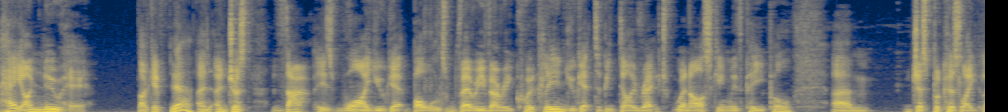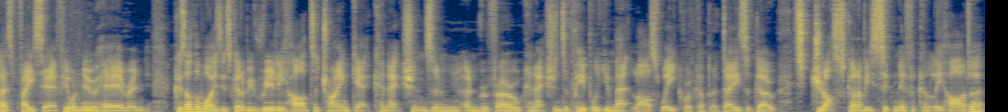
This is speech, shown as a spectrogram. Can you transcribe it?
hey, I'm new here. Like if yeah, and, and just that is why you get bold very very quickly, and you get to be direct when asking with people. Um, just because like let's face it if you're new here and because otherwise it's going to be really hard to try and get connections and, and referral connections of people you met last week or a couple of days ago. It's just going to be significantly harder.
